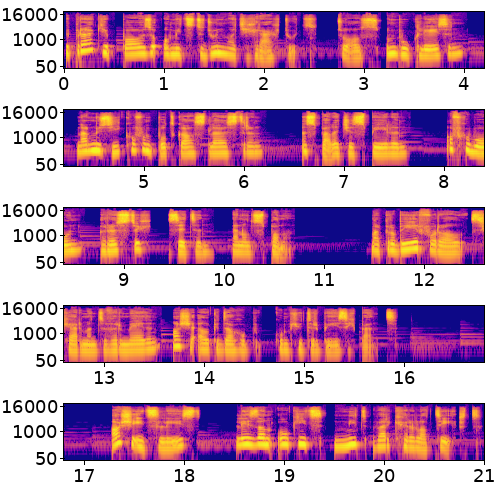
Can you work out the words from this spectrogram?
Gebruik je pauze om iets te doen wat je graag doet, zoals een boek lezen, naar muziek of een podcast luisteren, een spelletje spelen of gewoon rustig zitten en ontspannen. Maar probeer vooral schermen te vermijden als je elke dag op computer bezig bent. Als je iets leest, lees dan ook iets niet werkgerelateerd.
